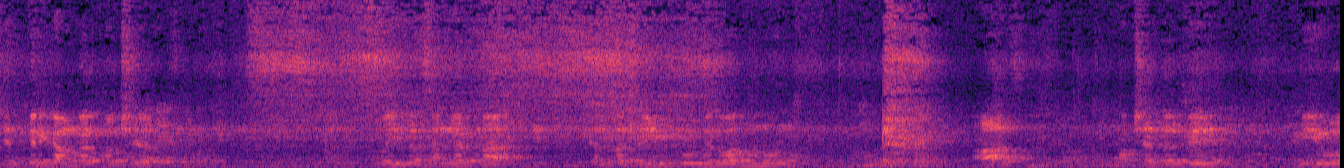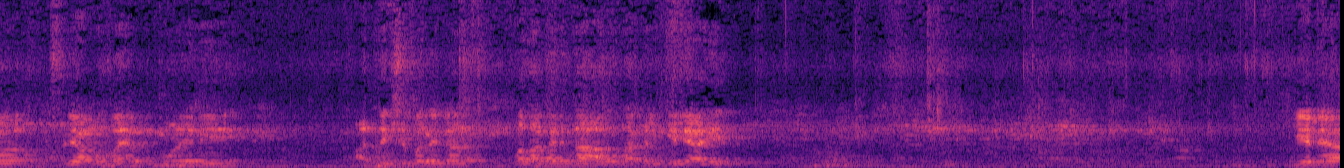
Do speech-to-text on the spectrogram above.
शेतकरी कामगार पक्ष व इतर संघटना त्यांचा संयुक्त उमेदवार म्हणून आज पक्षातर्फे मी व श्री अमोलभाई मुळे यांनी अध्यक्षपदेकर पदाकरिता अर्ज दाखल केले आहे गेल्या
